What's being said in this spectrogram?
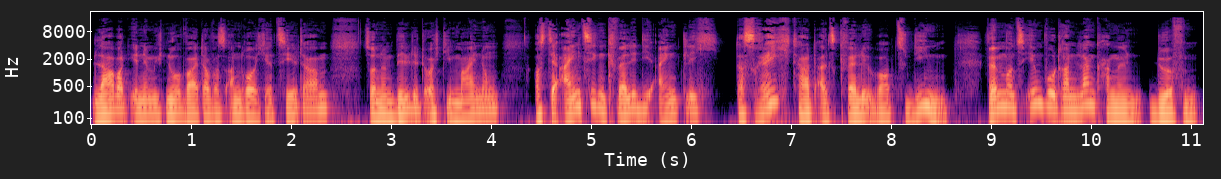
labert ihr nämlich nur weiter, was andere euch erzählt haben, sondern bildet euch die Meinung aus der einzigen Quelle, die eigentlich das Recht hat, als Quelle überhaupt zu dienen. Wenn wir uns irgendwo dran langhangeln dürfen,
